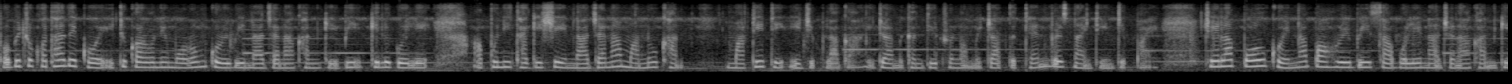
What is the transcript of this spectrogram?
পবিত্ৰ কথাতে কয় এইটো কাৰণে মৰম কৰিবি নাজানা খানকে বি। কেলৈ কৰিলে আপুনি থাকিছে নাজানা মানুহ খান। মাটিতে ইজিপ্ট লাগা। এইটো আমি খান ডিউট্ৰনমি চাপ্টাৰ টেন ভাৰ্ছ নাইনটিনতে পায় চেলা পল কই কৈ নাপাহৰিবি চাবলৈ নাজানা খানকে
